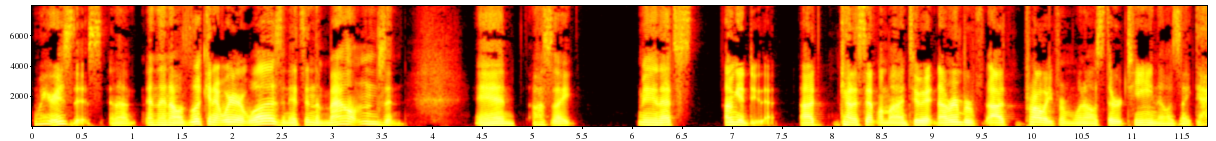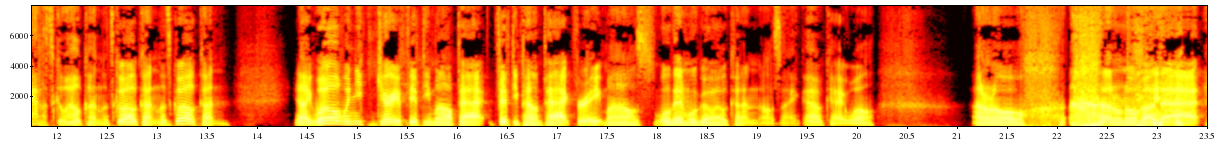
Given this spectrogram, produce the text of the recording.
where is this? And I, and then I was looking at where it was, and it's in the mountains, and and I was like, man, that's I'm gonna do that. I kind of set my mind to it, and I remember I probably from when I was 13, I was like, Dad, let's go elk hunting, let's go elk hunting, let's go elk hunting. You're like, well, when you can carry a 50 mile pack, 50 pound pack for eight miles, well, then we'll go elk hunting. I was like, okay, well, I don't know, I don't know about that.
